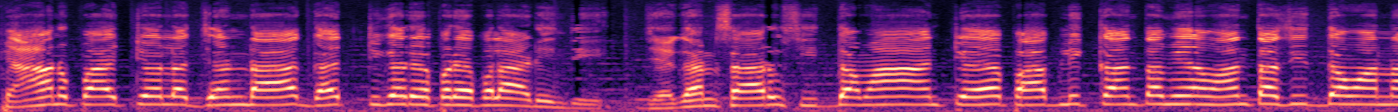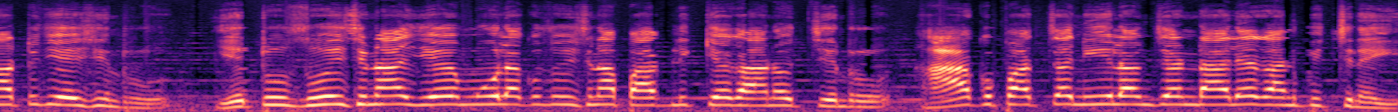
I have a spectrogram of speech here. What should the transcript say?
ఫ్యాను పార్టీల జెండా గట్టిగా రెపరెపలాడింది. జగన్ సారు సిద్ధమా అంటే పబ్లిక్ అంతా మేమంతా సిద్ధం అన్నట్టు చేసిండ్రు. ఎటు చూసినా ఏ మూలకు చూసినా పబ్లిక్కే కానొచ్చిండ్రు ఆకుపచ్చ నీలం జెండాలే కనిపించినాయి.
